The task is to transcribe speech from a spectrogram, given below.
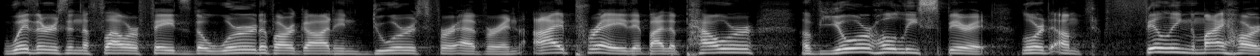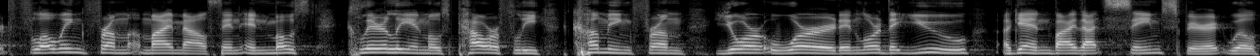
withers and the flower fades, the word of our God endures forever. And I pray that by the power of your Holy Spirit, Lord, um, filling my heart, flowing from my mouth, and, and most clearly and most powerfully coming from your word. And Lord, that you, again, by that same Spirit, will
